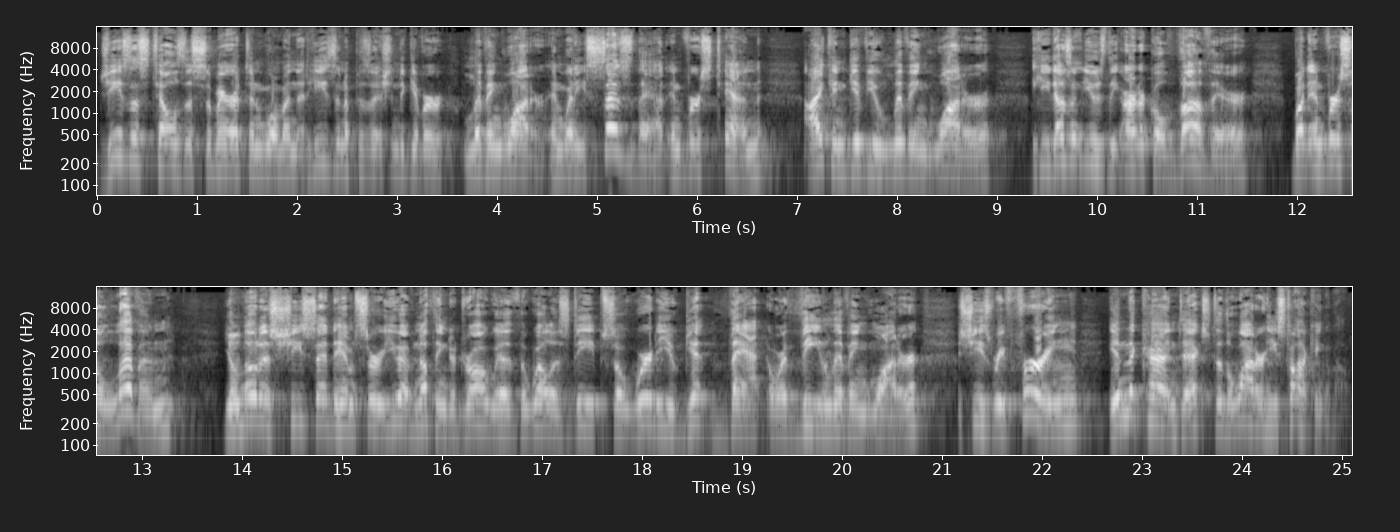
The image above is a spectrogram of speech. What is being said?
Jesus tells the Samaritan woman that he's in a position to give her living water. And when he says that in verse 10, I can give you living water, he doesn't use the article the there. But in verse 11, you'll notice she said to him, Sir, you have nothing to draw with. The well is deep. So where do you get that or the living water? She's referring in the context to the water he's talking about.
